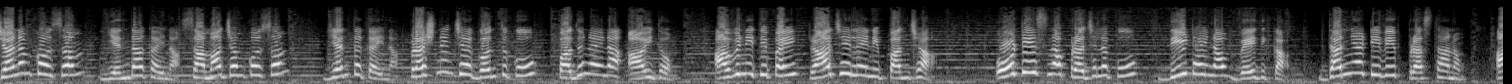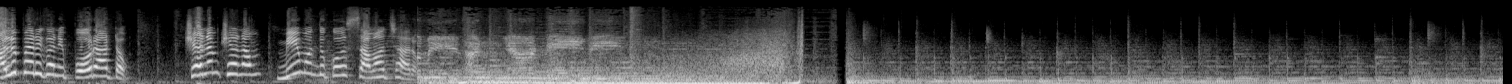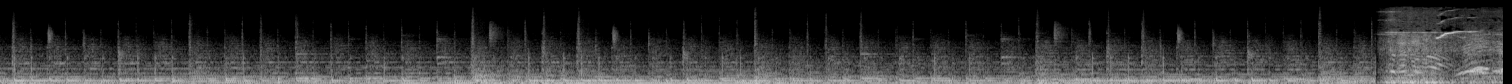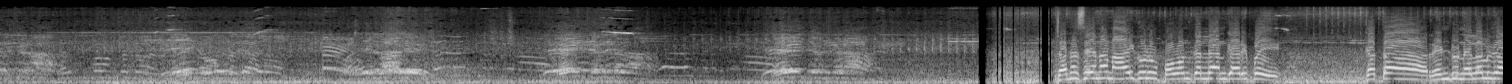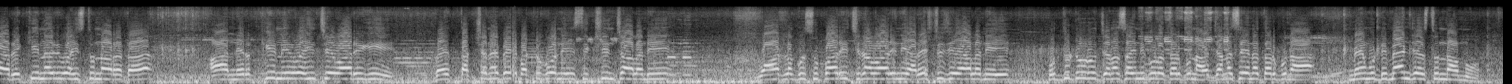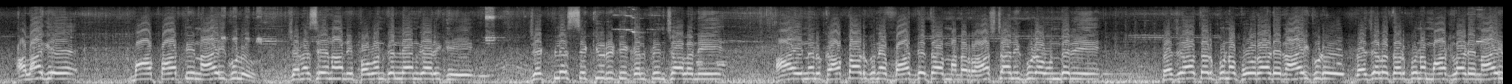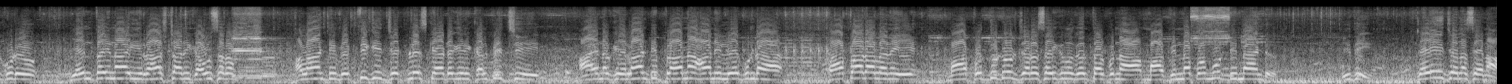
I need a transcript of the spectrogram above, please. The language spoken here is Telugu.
జనం కోసం ఎందాకైనా సమాజం కోసం ఎంతకైనా. ప్రశ్నించే గొంతుకు పదునైన ఆయుధం. అవినీతిపై రాజీ లేని పంచ ఓటేసిన ప్రజలకు దీటైన వేదిక. ధన్య టీవీ ప్రస్థానం. అలుపెరగని పోరాటం. క్షణం క్షణం మీ ముందుకు సమాచారం. జనసేన నాయకులు పవన్ కళ్యాణ్ గారిపై గత రెండు నెలలుగా రెక్కి నిర్వహిస్తున్నారట. ఆ నెక్కి నిర్వహించే వారికి తక్షణమే పట్టుకొని శిక్షించాలని వాళ్ళకు సుపారిచ్చిన వారిని అరెస్ట్ చేయాలని పొద్దుటూరు జన సైనికుల తరపున జనసేన తరపున మేము డిమాండ్ చేస్తున్నాము. అలాగే మా పార్టీ నాయకులు జనసేనాని పవన్ కళ్యాణ్ గారికి జెడ్ ప్లస్ సెక్యూరిటీ కల్పించాలని ఆయనను కాపాడుకునే బాధ్యత మన రాష్ట్రానికి కూడా ఉందని ప్రజల తరపున పోరాడే నాయకుడు ప్రజల తరపున మాట్లాడే నాయకుడు ఎంతైనా ఈ రాష్ట్రానికి అవసరం. అలాంటి వ్యక్తికి జెడ్ ప్లస్ కేటగిరీ కల్పించి ఆయనకు ఎలాంటి ప్రాణహాని లేకుండా కాపాడాలని మా పొద్దుటూరు జనసైకి తరఫున తరపున మా విన్నపము డిమాండ్. ఇది జై జనసేన.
